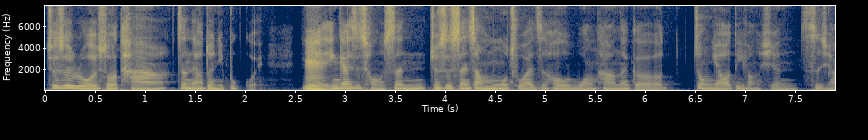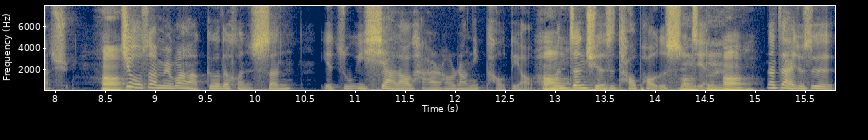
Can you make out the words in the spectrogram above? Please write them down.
就是如果说他真的要对你不轨，你嗯也应该是从身就是身上摸出来之后，往他那个重要的地方先刺下去。嗯就算没有办法割得很深，也足以吓到他，然后让你跑掉。嗯我们争取的是逃跑的时间。嗯那再来就是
